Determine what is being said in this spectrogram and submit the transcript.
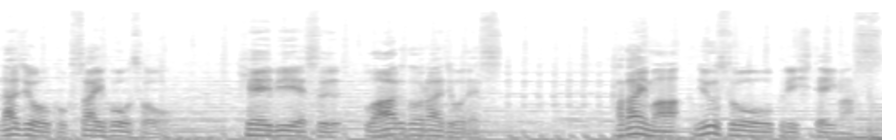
ラジオ国際放送 KBS ワールドラジオです。ただいまニュースをお送りしています。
